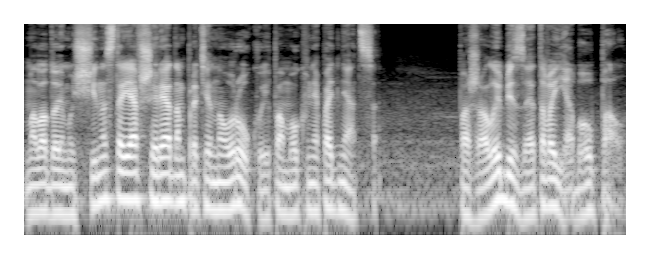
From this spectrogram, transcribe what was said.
Молодой мужчина, стоявший рядом, протянул руку и помог мне подняться. Пожалуй, без этого я бы упал.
